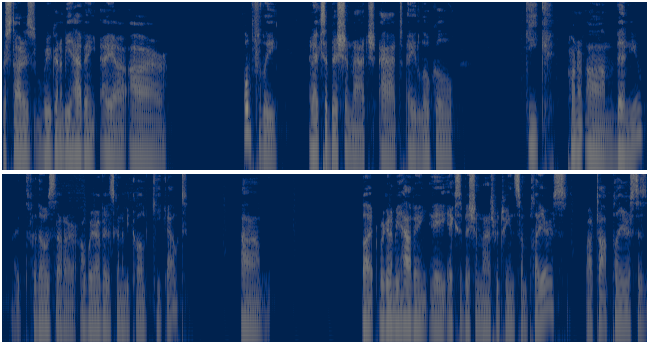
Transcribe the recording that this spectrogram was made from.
For starters, we're going to be having a, uh, our hopefully an exhibition match at a local geek um, venue. For those that are aware of it, it's going to be called Geek Out. Um, but we're going to be having a exhibition match between some players, our top players, to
